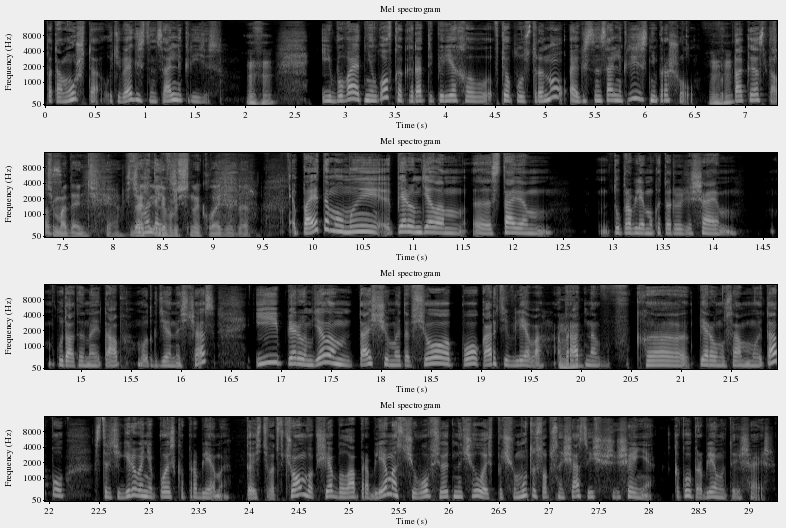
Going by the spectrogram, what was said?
потому что у тебя экзистенциальный кризис. Угу. И бывает неловко, когда ты переехал в теплую страну, а экзистенциальный кризис не прошел. Угу. Вот так и остался. В чемоданчике. В даже, чемоданчике. Или в ручной кладе даже. Поэтому мы первым делом э, ставим ту проблему, которую решаем куда-то на этап, вот где она сейчас, и первым делом тащим это все по карте влево, обратно угу. к первому самому этапу стратегирования поиска проблемы. То есть вот в чем вообще была проблема, с чего все это началось, почему ты, собственно, сейчас ищешь решение, какую проблему ты решаешь.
